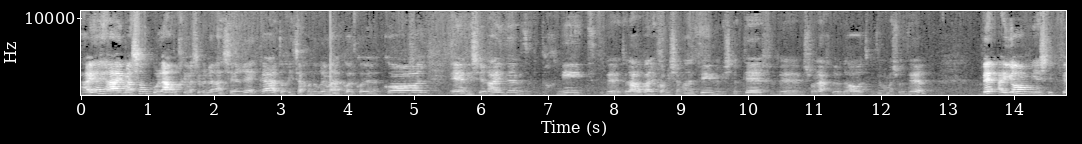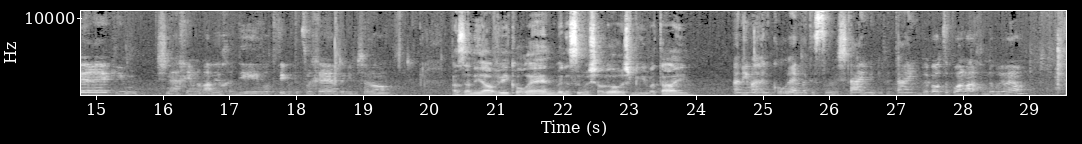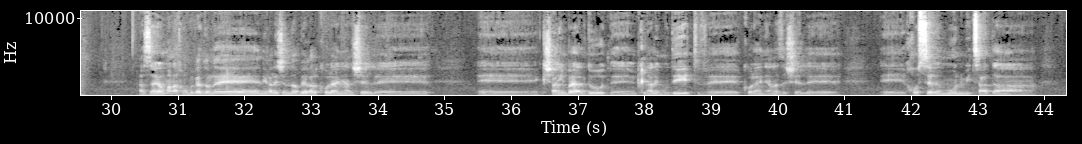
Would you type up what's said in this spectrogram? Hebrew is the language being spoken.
היי היי היי, מה שלום כולם? ברוכים השבים לרעשי רקע, תוכנית שאנחנו מדברים על הכל כולל הכל. אה, אני שיר אייזן וזאת התוכנית, ותודה רבה לכל מי שמאזין ומשתתף ושולח לי הודעות, וזה ממש עוזר. והיום יש לי פרק עם שני אחים נורא מיוחדים, בואו תציגו את עצמכם, תגידו שלום. אז אני אבי קורן, בן 23, מגבעתיים. אני מעיין קורן, בת 22, מגבעתיים. ובואו תספרו על מה אנחנו מדברים היום. אז היום אנחנו בגדול, אה, נראה לי שנדבר על כל העניין של אה, אה, קשיים בילדות מבחינה לימודית וכל העניין הזה של חוסר אמון מצד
